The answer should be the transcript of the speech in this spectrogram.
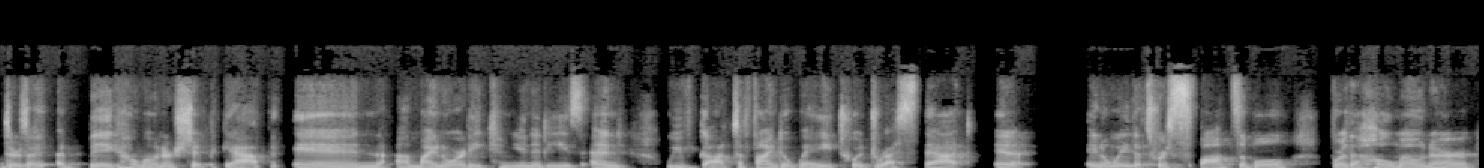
there's a, a, big home ownership gap in uh, minority communities, and we've got to find a way to address that in a way that's responsible for the homeowner,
